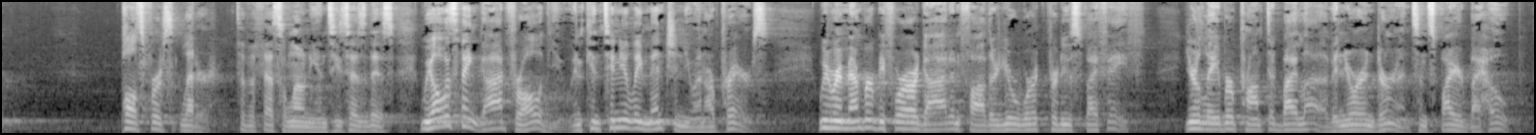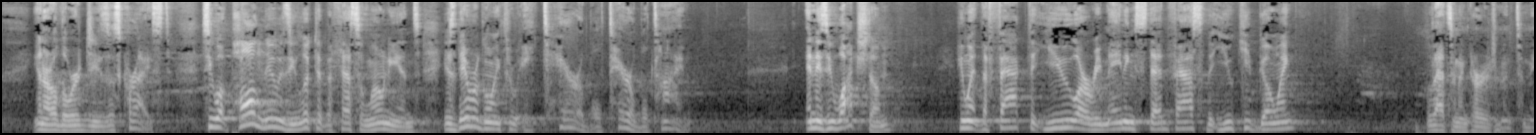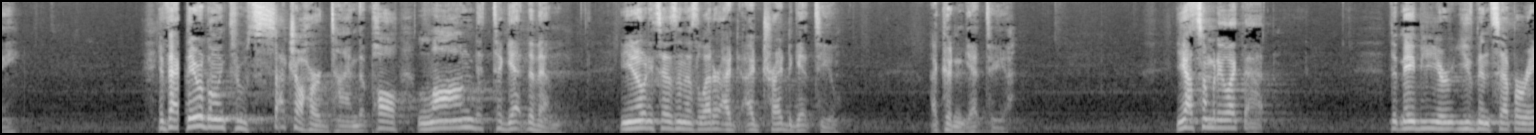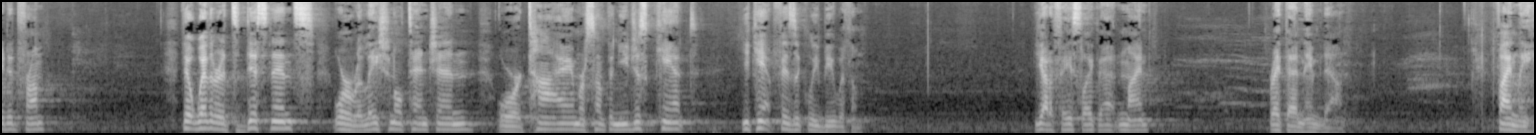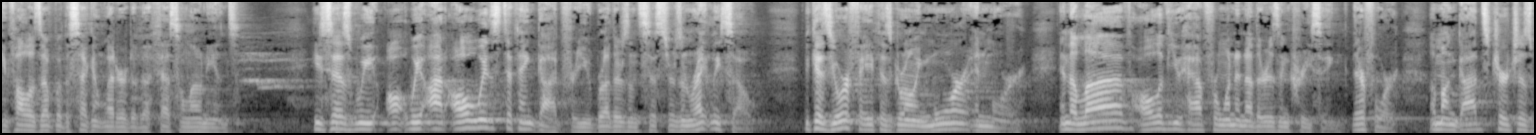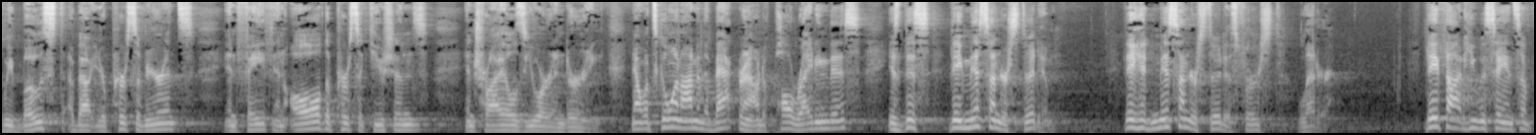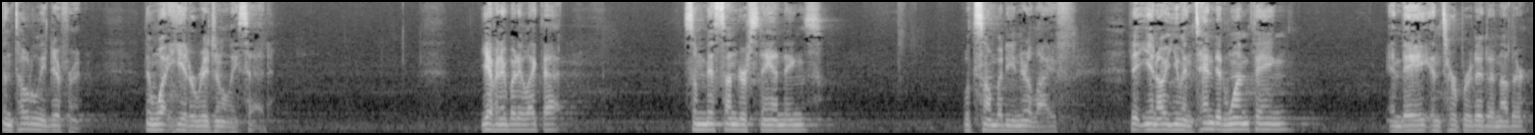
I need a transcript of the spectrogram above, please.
Paul's first letter to the Thessalonians, he says this We always thank God for all of you and continually mention you in our prayers. We remember before our God and Father your work produced by faith, your labor prompted by love, and your endurance inspired by hope in our Lord Jesus Christ. See, what Paul knew as he looked at the Thessalonians is they were going through a terrible, terrible time. And as he watched them, he went, The fact that you are remaining steadfast, that you keep going, well, that's an encouragement to me. In fact, they were going through such a hard time that Paul longed to get to them. You know what he says in his letter? I, I tried to get to you, I couldn't get to you. You got somebody like that? That maybe you have been separated from? That whether it's distance or relational tension or time or something, you just can't, you can't physically be with them. You got a face like that in mind? Write that name down. Finally, he follows up with a second letter to the Thessalonians. He says, we, we ought always to thank God for you, brothers and sisters, and rightly so, because your faith is growing more and more, and the love all of you have for one another is increasing. Therefore, among God's churches, we boast about your perseverance and faith in all the persecutions and trials you are enduring. Now, what's going on in the background of Paul writing this is this they misunderstood him. They had misunderstood his first letter. They thought he was saying something totally different than what he had originally said. You have anybody like that? Some misunderstandings with somebody in your life that you know you intended one thing and they interpreted another.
